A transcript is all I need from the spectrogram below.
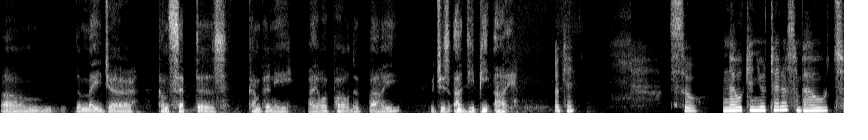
um, the major conceptors company, Aéroports de Paris, which is ADPI. Okay. So now can you tell us about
